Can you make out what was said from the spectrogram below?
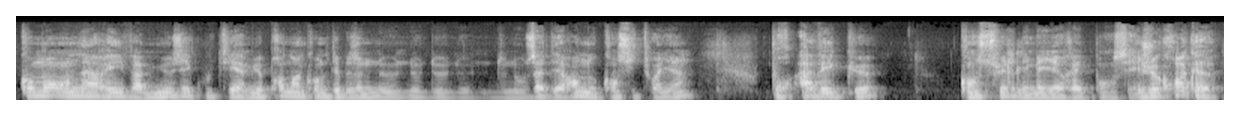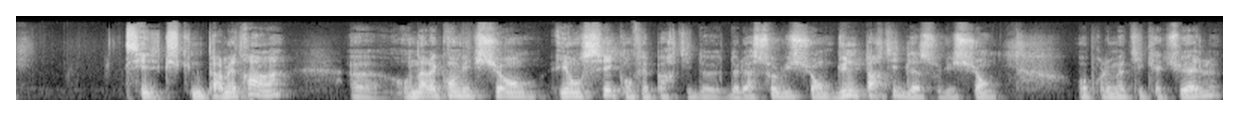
Comment on arrive à mieux écouter, à mieux prendre en compte les besoins de, de nos adhérents, de nos concitoyens, pour, avec eux, construire les meilleures réponses. Et je crois que c'est ce qui nous permettra, hein, euh, on a la conviction et on sait qu'on fait partie de, la solution, d'une partie de la solution aux problématiques actuelles,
